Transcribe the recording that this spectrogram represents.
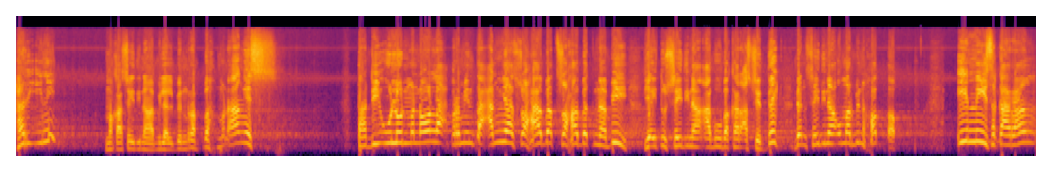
hari ini?" Maka Sayyidina Bilal bin Rabbah menangis. Tadi ulun menolak permintaannya sahabat-sahabat Nabi yaitu Sayyidina Abu Bakar As-Siddiq dan Sayyidina Umar bin Khattab. Ini sekarang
